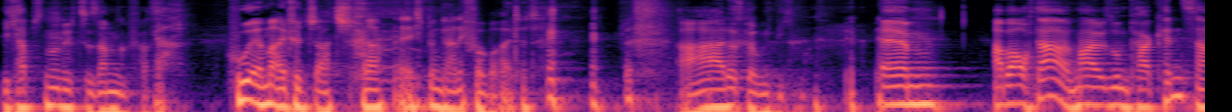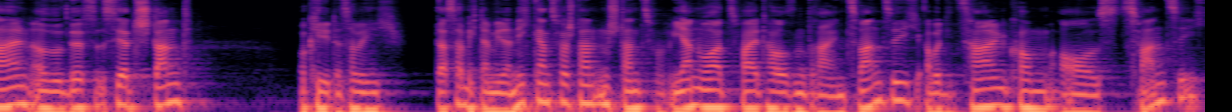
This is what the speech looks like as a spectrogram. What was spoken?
Ich habe es nur nicht zusammengefasst. Ja. Who am I to judge? Ja, ich bin gar nicht vorbereitet. Ah, das glaube ich nicht. ähm, aber auch da mal so ein paar Kennzahlen. Also das ist jetzt Stand, okay, das habe ich, das habe ich dann wieder nicht ganz verstanden. Stand Januar 2023, aber die Zahlen kommen aus 20.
